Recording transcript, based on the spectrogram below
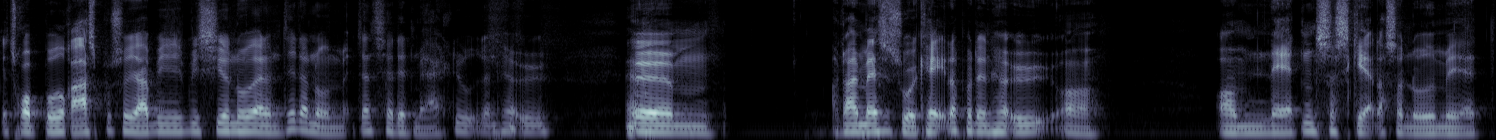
Jeg tror, både Rasmus og jeg, vi, vi siger noget af dem. Det er der noget, den ser lidt mærkelig ud, den her ø. Ja. Øhm, og der er en masse surikater på den her ø, og om natten, så sker der så noget med, at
